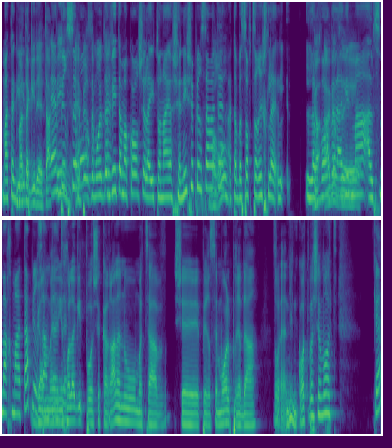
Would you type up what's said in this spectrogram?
מה תגיד? מה תגיד, העתקתי? הם פרסמו, הם פרסמו את זה? תביא את המקור של העיתונאי השני שפרסם את זה, ברור. אתה בסוף צריך ל... לבוא אגב, ולהגיד זה- מה, על סמך מה אתה פרסמת גם אני את זה. יכול להגיד פה שקרה לנו מצב שפרסמו על פרידה, ננקוט בשמות? כן.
